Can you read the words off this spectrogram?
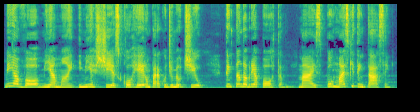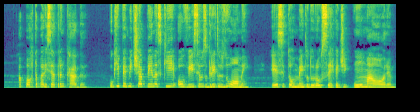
Minha avó, minha mãe e minhas tias correram para acudir meu tio, tentando abrir a porta, mas, por mais que tentassem, a porta parecia trancada, o que permitia apenas que ouvissem os gritos do homem. Esse tormento durou cerca de uma hora,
